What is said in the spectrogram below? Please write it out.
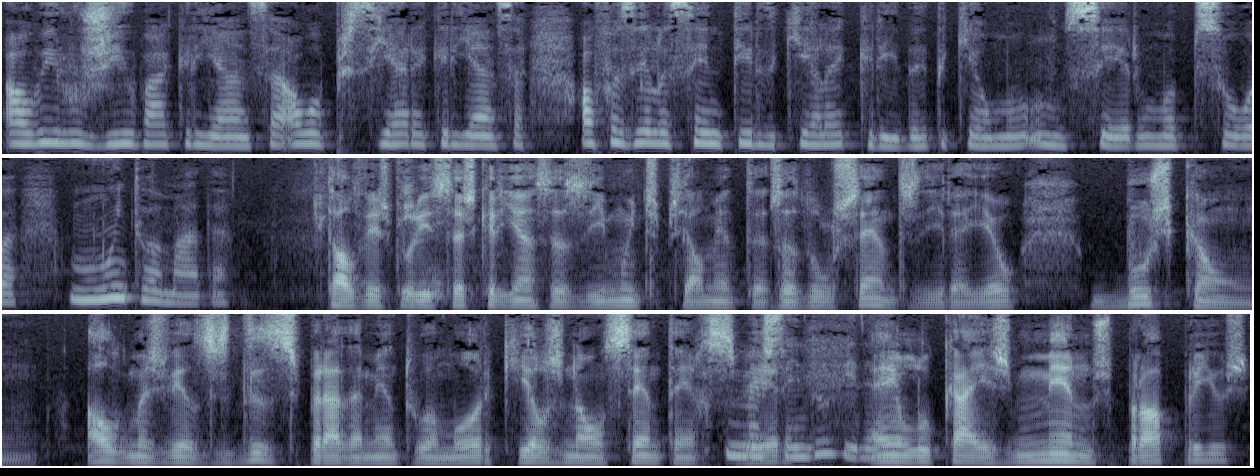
ao elogio à criança, ao apreciar a criança, ao fazê-la sentir de que ela é querida, de que é uma, um ser ser uma pessoa muito amada. Talvez por isso as crianças e muito especialmente os adolescentes, direi eu, buscam algumas vezes desesperadamente o amor que eles não sentem receber em locais menos próprios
